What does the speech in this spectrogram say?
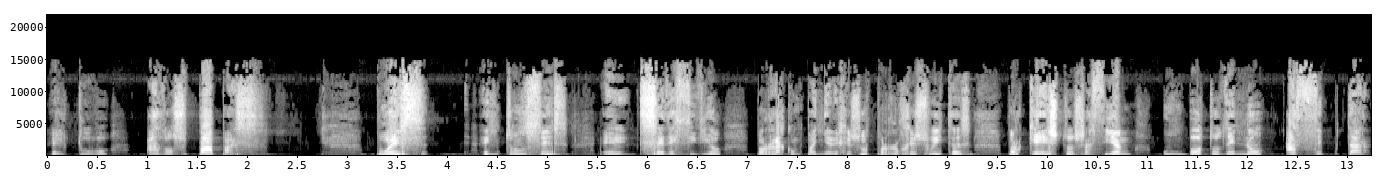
él tuvo a dos papas. Pues entonces él se decidió por la compañía de Jesús, por los jesuitas, porque éstos hacían un voto de no aceptar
